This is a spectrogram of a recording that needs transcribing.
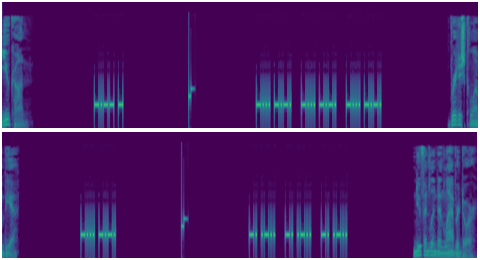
Yukon. British Columbia. Newfoundland and Labrador.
